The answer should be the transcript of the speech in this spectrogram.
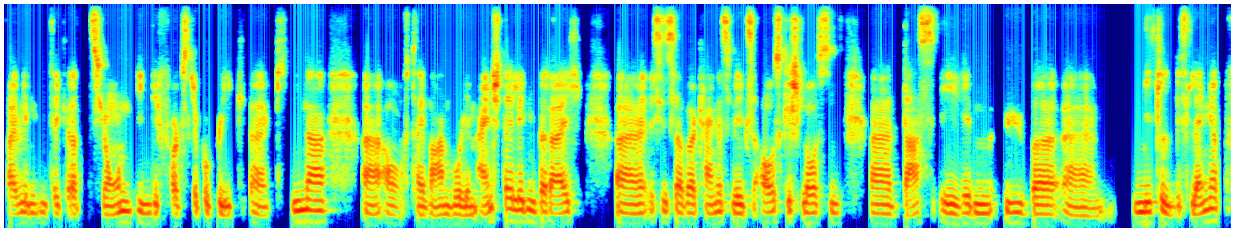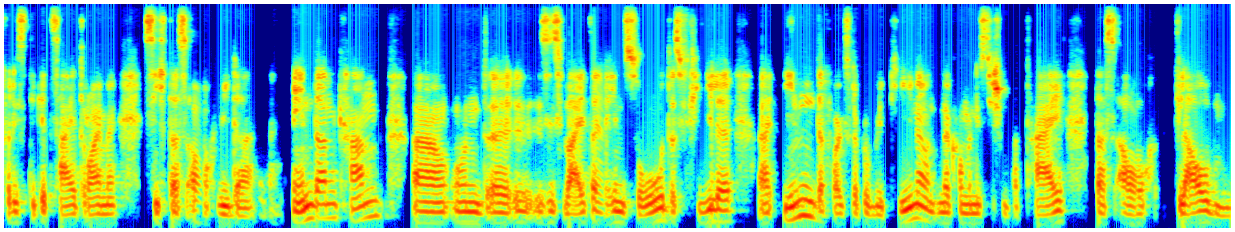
freiwilligen Integration in die Volksrepublik äh, China äh, auf Taiwan wohl im einstelligen Bereich. Äh, es ist aber keineswegs ausgeschlossen, dass eben über mittel- bis längerfristige Zeiträume sich das auch wieder ändern kann. Äh, und äh, es ist weiterhin so, dass viele äh, in der Volksrepublik China und in der Kommunistischen Partei das auch glauben,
